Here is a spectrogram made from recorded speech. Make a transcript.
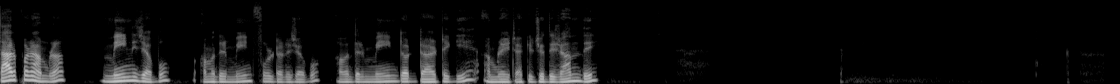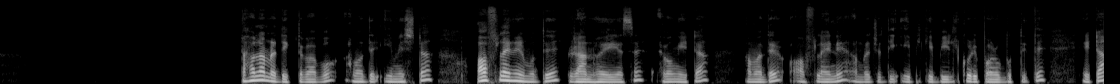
তারপর আমরা মেইনে যাব, আমাদের মেইন ফোল্ডারে যাব। আমাদের মেইন ডট ডার্টে গিয়ে আমরা এটাকে যদি রান দেই তাহলে আমরা দেখতে পাবো আমাদের ইমেজটা অফলাইনের মধ্যে রান হয়ে গেছে এবং এটা আমাদের অফলাইনে আমরা যদি এপিকে বিল্ড করি পরবর্তীতে, এটা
